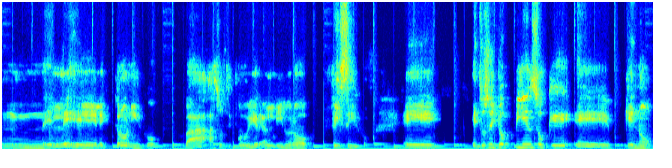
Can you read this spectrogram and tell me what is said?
Mm, el, eh, electrónico va a sustituir al libro físico. Eh, entonces yo pienso que, eh, que no,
